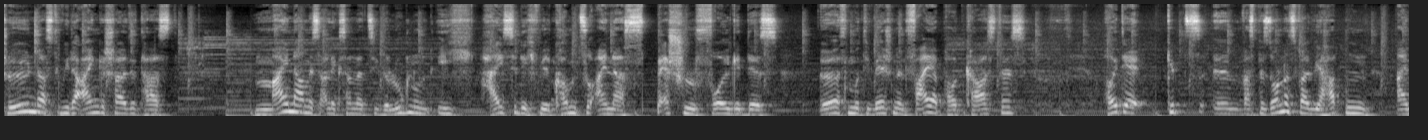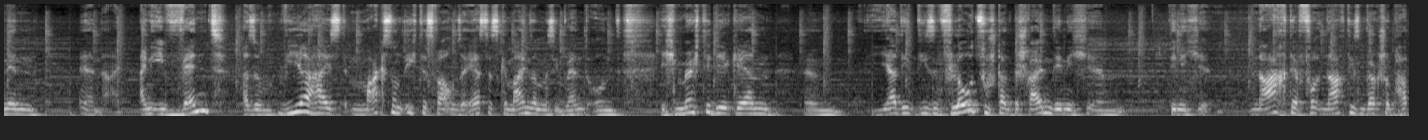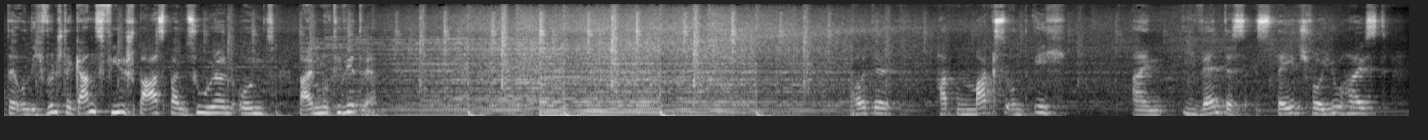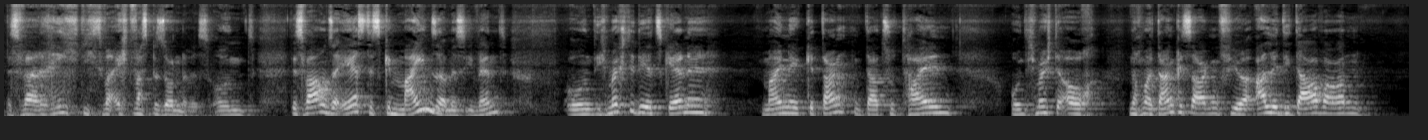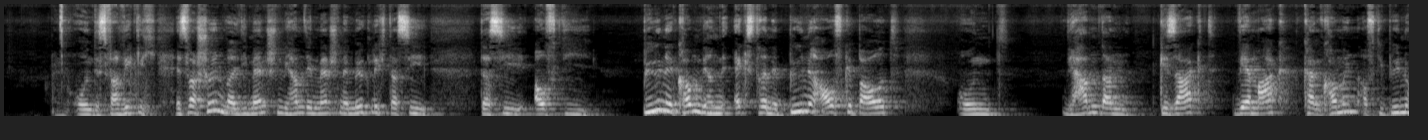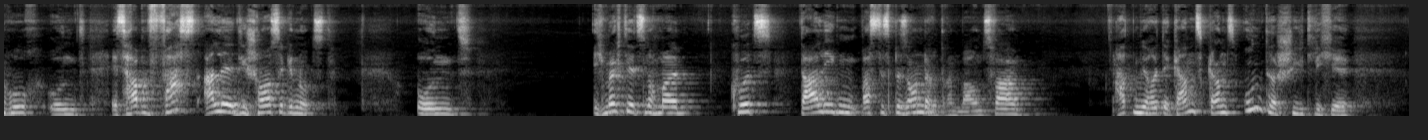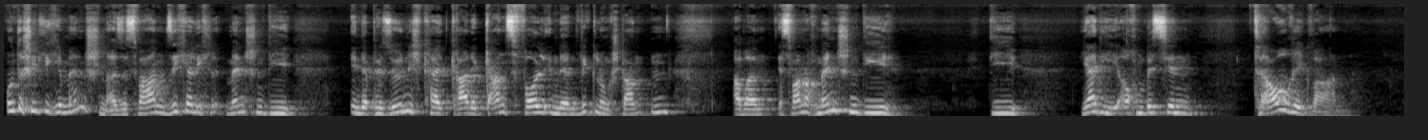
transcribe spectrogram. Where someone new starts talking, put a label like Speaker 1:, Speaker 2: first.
Speaker 1: schön, dass du wieder eingeschaltet hast. Mein Name ist Alexander Ziederlugel und ich heiße dich willkommen zu einer Special-Folge des Earth Motivation and Fire Podcastes. Heute gibt es äh, was Besonderes, weil wir hatten einen äh, ein Event, also wir heißt Max und ich, das war unser erstes gemeinsames Event und ich möchte dir gern ähm, ja, die, diesen Flow-Zustand beschreiben, den ich, ähm, den ich nach, der, nach diesem Workshop hatte und ich wünsche dir ganz viel Spaß beim Zuhören und beim motiviert werden. Heute hatten Max und ich ein Event, das Stage for You heißt. Es war richtig, es war echt was Besonderes. Und das war unser erstes gemeinsames Event. Und ich möchte dir jetzt gerne meine Gedanken dazu teilen. Und ich möchte auch nochmal Danke sagen für alle, die da waren. Und es war wirklich, es war schön, weil die Menschen, wir haben den Menschen ermöglicht, dass sie, dass sie auf die Bühne kommen. Wir haben extra eine Bühne aufgebaut und wir haben dann gesagt, wer mag, kann kommen auf die Bühne hoch und es haben fast alle die Chance genutzt. Und ich möchte jetzt noch mal kurz darlegen, was das Besondere dran war. Und zwar hatten wir heute ganz, ganz unterschiedliche, unterschiedliche Menschen. Also es waren sicherlich Menschen, die in der Persönlichkeit gerade ganz voll in der Entwicklung standen. Aber es waren auch Menschen, die, die, ja, die auch ein bisschen traurig waren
